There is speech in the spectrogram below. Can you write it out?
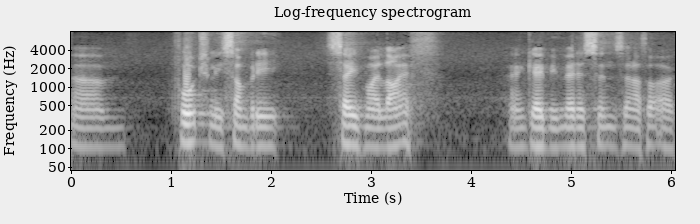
Um, fortunately, somebody saved my life and gave me medicines, and I thought,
